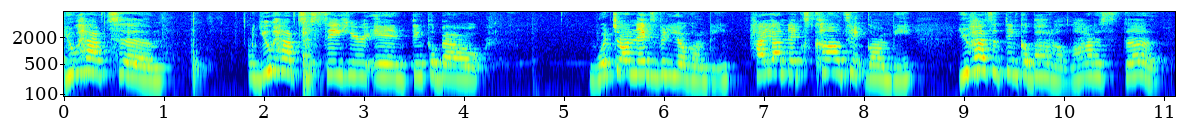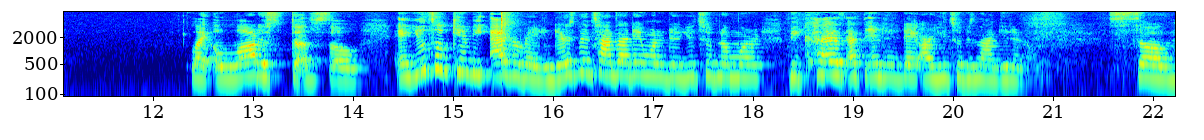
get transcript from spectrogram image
you have to you have to sit here and think about what y'all next video gonna be, how y'all next content gonna be. You have to think about a lot of stuff. Like a lot of stuff. So and YouTube can be aggravating. There's been times I didn't want to do YouTube no more because at the end of the day, our YouTube is not getting nowhere. So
